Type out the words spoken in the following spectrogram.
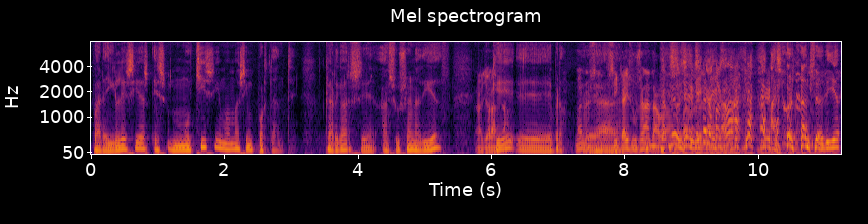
para Iglesias es muchísimo más importante cargarse a Susana Díaz A Yolanda. que eh, perdón Bueno, eh, si, a- si cae Susana, caiga. a Yolanda Díaz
